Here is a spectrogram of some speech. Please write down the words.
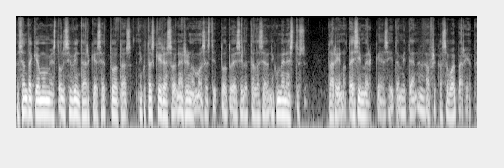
Ja sen takia mun mielestä olisi hyvin tärkeää se, että tuotaisiin, niin kuin tässä kirjassa on erinomaisesti tuotu esille tällaisia niin kuin menestystarinoita, esimerkkejä siitä, miten mm. Afrikassa voi pärjätä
